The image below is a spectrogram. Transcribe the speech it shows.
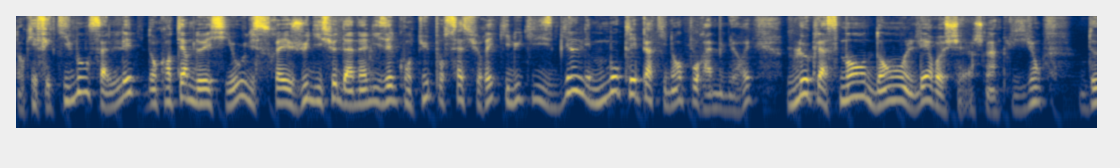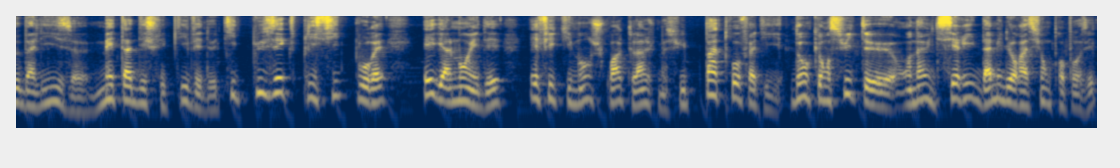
Donc, effectivement, ça l'est. Donc, en termes de SEO, il serait judicieux d'analyser le contenu pour s'assurer qu'il utilise bien les mots-clés pertinents pour améliorer le classement dans les recherches. L'inclusion de balises métadescriptives et de titres plus explicites pourrait également aider. Effectivement, je crois que là, je me suis pas trop fatigué. Donc ensuite, euh, on a une série d'améliorations proposées.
